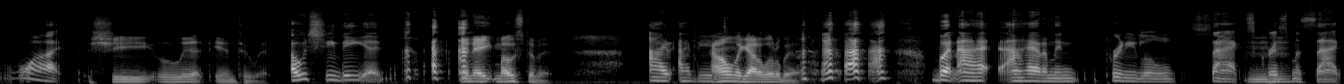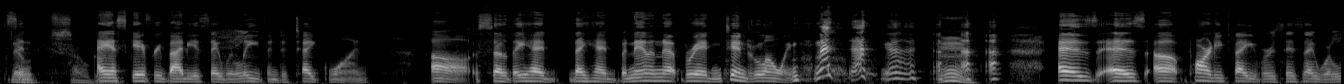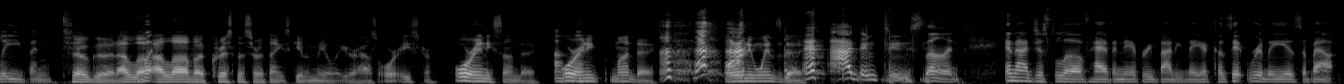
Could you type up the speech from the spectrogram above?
What? She lit into it Oh, she did. and ate most of it. I, I did. I only got a little bit. but I I had them in pretty little sacks, Mhm. Christmas sacks, They and so asked everybody as they were leaving to take one. Uh, so they had they had banana nut bread and tenderloin Mm. as as uh, party favors as they were leaving. So good. I love I love a Christmas or a Thanksgiving meal at your house or Easter or any Sunday or Uh-huh. any Monday or any Wednesday. I do too, son. And I just love having everybody there because it really is about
